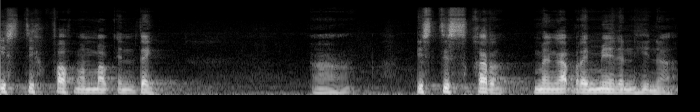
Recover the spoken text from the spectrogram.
istighfaf memab enteng. Uh, istisqar menganggap remeh dan hina.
